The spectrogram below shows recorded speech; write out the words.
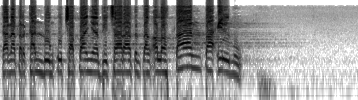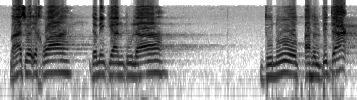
Karena terkandung ucapannya bicara tentang Allah tanpa ilmu. Ma'asyiral ikhwah, demikian pula dunub ahlul bid'ah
